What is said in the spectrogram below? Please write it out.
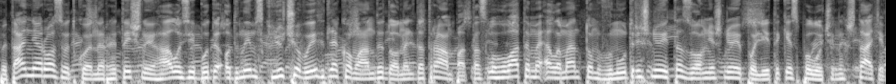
Питання розвитку енергетичної галузі буде одним з ключових для команди Дональда Трампа та слугуватиме елементом внутрішньої та зовнішньої політики Сполучених Штатів,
